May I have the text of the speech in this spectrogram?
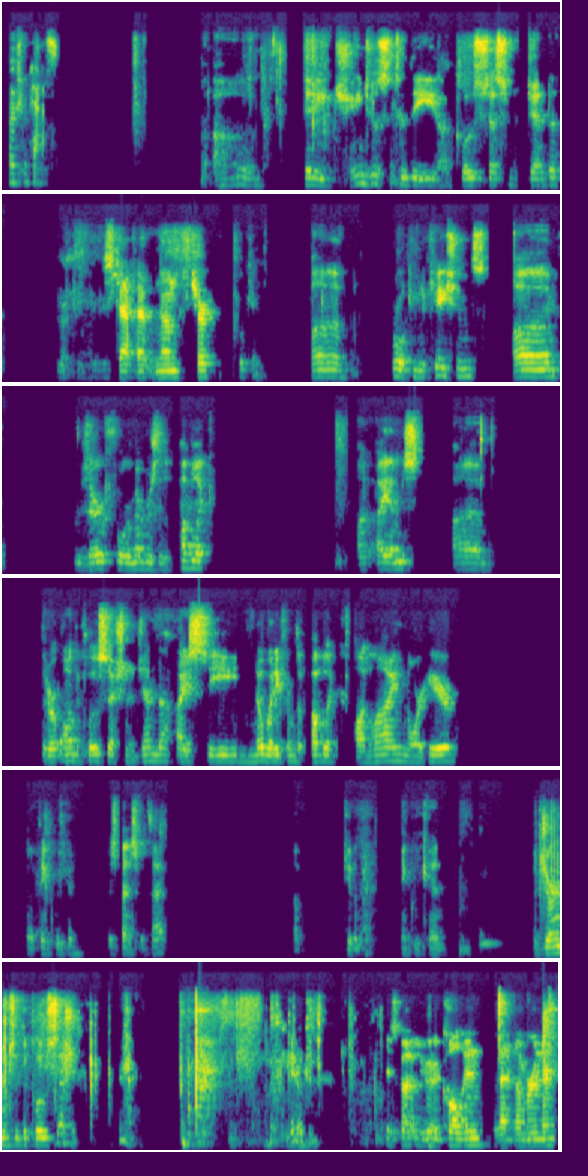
Motion passed. Um, any changes to the uh, closed session agenda? Staff have none, sure. Okay. Um, oral communications, um, reserved for members of the public. On items, um. That are on the closed session agenda. I see nobody from the public online nor here. I think we can dispense with that. Uh, Given that, I think we can adjourn to the closed session. Okay. Hey, Scott, you're gonna call in that number in there?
